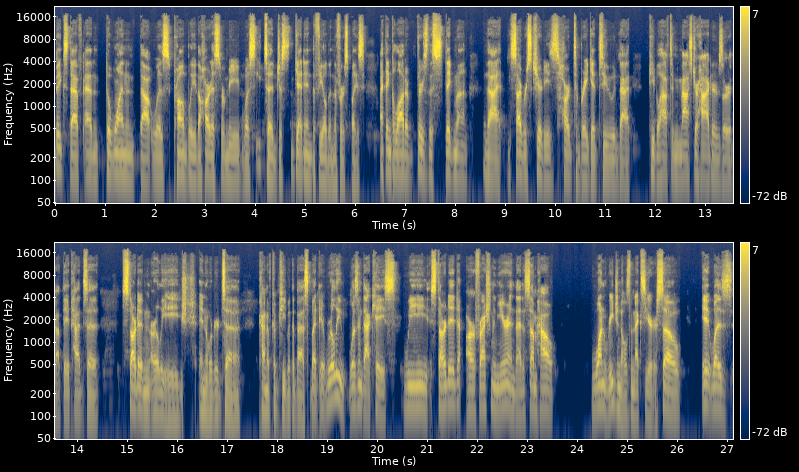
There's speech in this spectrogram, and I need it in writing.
big step and the one that was probably the hardest for me was to just get in the field in the first place. I think a lot of there's this stigma that cybersecurity is hard to break into, and that people have to be master hackers or that they've had to start at an early age in order to kind of compete with the best. But it really wasn't that case. We started our freshman year and then somehow won regionals the next year. So it was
